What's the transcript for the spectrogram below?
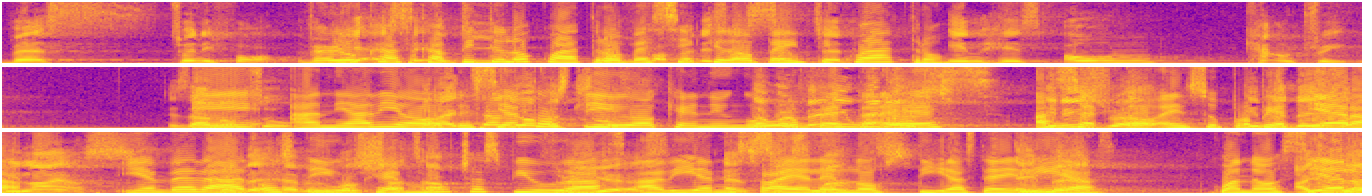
verse 24. Verily I Lucas say capítulo 4, no prophet is versículo accepted 24. In his own country. Is that Y not so? añadió, de cierto os digo que ningún profeta es Israel en su propia tierra. Y en verdad os digo que muchas viudas había en Israel en los días de. Elías, cuando el cielo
